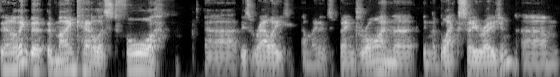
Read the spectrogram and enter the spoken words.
then I think that the main catalyst for uh, this rally, I mean, it's been dry in the in the Black Sea region. Um,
